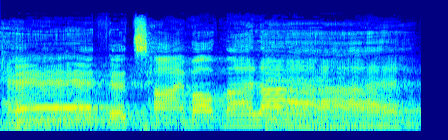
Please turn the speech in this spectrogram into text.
had the time of my life.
